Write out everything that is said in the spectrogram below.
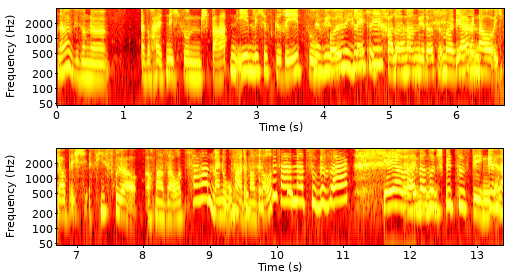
ne, wie so eine. Also halt nicht so ein spatenähnliches Gerät, so Ja, so vollflächig. Jetekralle sondern, haben wir das immer Ja, genannt. genau. Ich glaube, ich, es hieß früher auch mal Sauzahn. Meine Oma hat immer Sauzahn dazu gesagt. Ja, ja, aber Ähm, einfach so ein spitzes Ding. genau.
